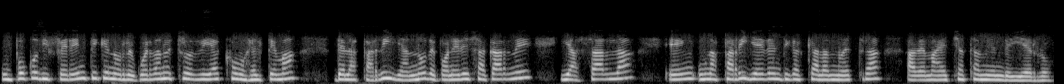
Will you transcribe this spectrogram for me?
un poco diferente y que nos recuerda a nuestros días, como es el tema de las parrillas, ¿no? De poner esa carne y asarla en unas parrillas idénticas que a las nuestras, además hechas también de hierro.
